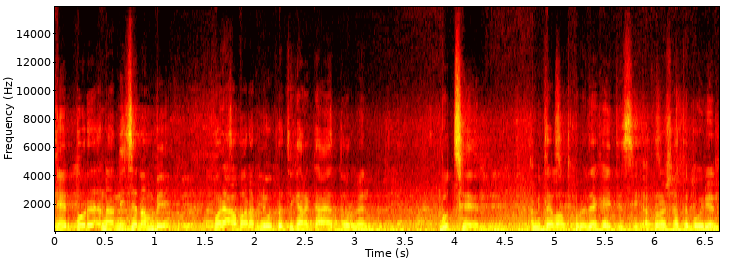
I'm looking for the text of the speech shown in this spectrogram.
এরপরে, না, নিচে নামবে। পরে আবার আপনি উপরে থেকে আরেকটা আয়াত ধরবেন। বুঝছেন? আমি তেল করে দেখাইতেছি। আপনার সাথে বইরেন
